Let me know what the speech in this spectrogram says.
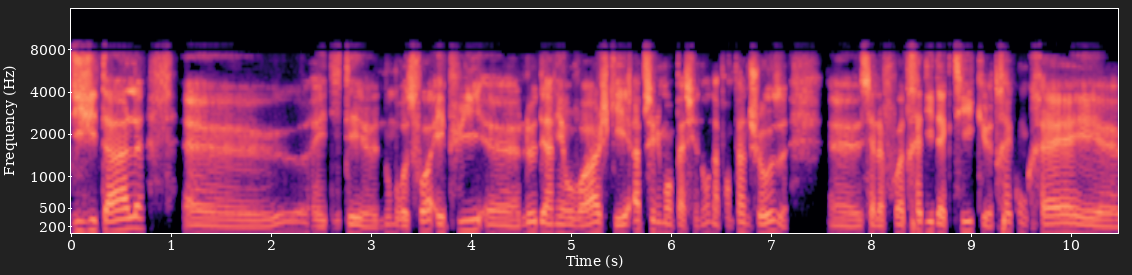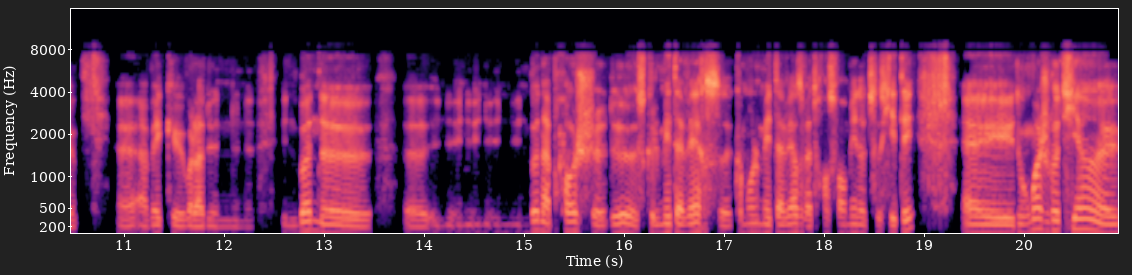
digital, réédité nombreuses fois, et puis le dernier ouvrage qui est absolument passionnant, on apprend plein de choses. C'est à la fois très didactique, très concret et avec voilà, une, une bonne euh, une, bonne approche de ce que le métaverse, comment le métaverse va transformer notre société. Et donc moi, je retiens euh,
